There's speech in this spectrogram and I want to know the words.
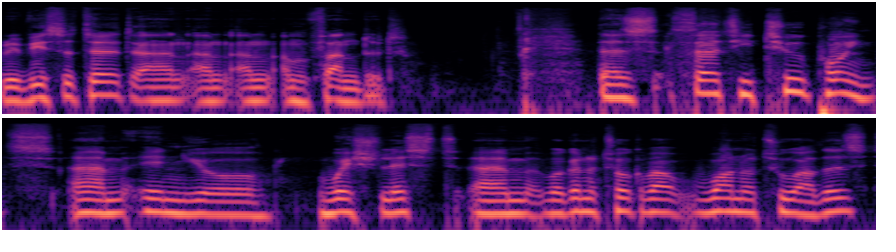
revisited and, and, and, and funded. There's 32 points um, in your wish list. Um, we're going to talk about one or two others,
